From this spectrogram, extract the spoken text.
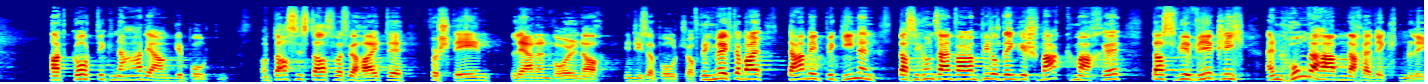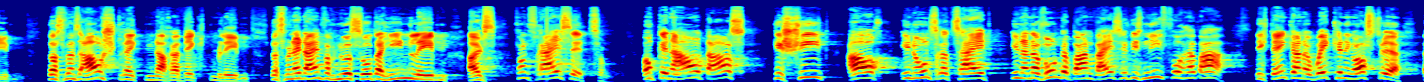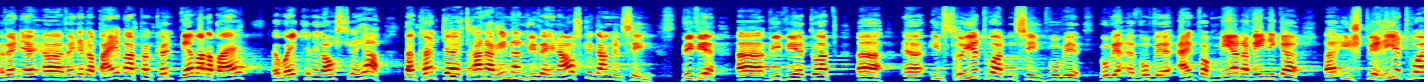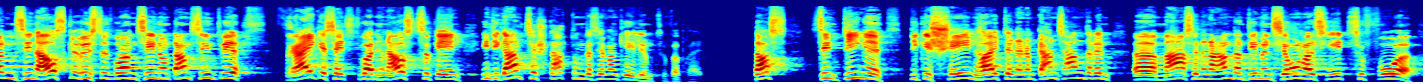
hat Gott die Gnade angeboten. Und das ist das, was wir heute verstehen, lernen wollen, auch in dieser Botschaft. Ich möchte mal damit beginnen, dass ich uns einfach ein bisschen den Geschmack mache, dass wir wirklich einen Hunger haben nach erwecktem Leben dass wir uns ausstrecken nach erwecktem Leben, dass wir nicht einfach nur so dahin leben als von Freisetzung. Und genau das geschieht auch in unserer Zeit in einer wunderbaren Weise, wie es nie vorher war. Ich denke an Awakening Austria. Wenn ihr, äh, wenn ihr dabei wart, dann könnt, wer war dabei? Awakening Austria, ja. Dann könnt ihr euch daran erinnern, wie wir hinausgegangen sind, wie wir, äh, wie wir dort äh, äh instruiert worden sind, wo wir, wo, wir, äh, wo wir einfach mehr oder weniger äh, inspiriert worden sind, ausgerüstet worden sind und dann sind wir freigesetzt worden, hinauszugehen in die ganze Stadt, um das Evangelium zu verbreiten. Das sind Dinge, die geschehen heute in einem ganz anderen äh, Maß, in einer anderen Dimension als je zuvor.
